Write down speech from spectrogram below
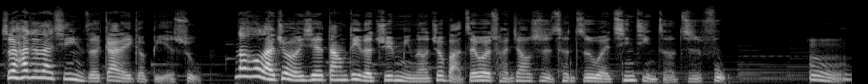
所以他就在清景泽盖了一个别墅。那后来就有一些当地的居民呢，就把这位传教士称之为清景泽之父。嗯。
